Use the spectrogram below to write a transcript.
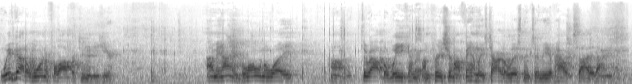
we've got a wonderful opportunity here. I mean, I am blown away uh, throughout the week. I'm, I'm pretty sure my family's tired of listening to me of how excited I am.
